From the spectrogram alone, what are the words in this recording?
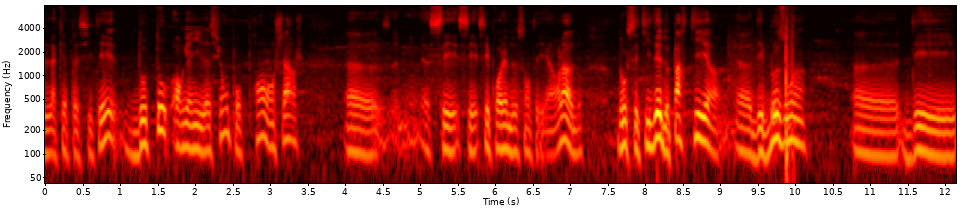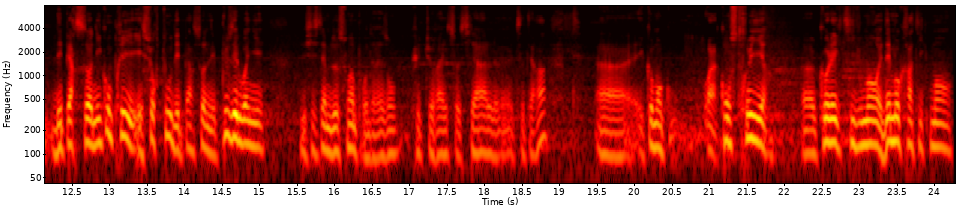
la capacité d'auto-organisation pour prendre en charge euh, ces, problèmes de santé. Alors là, donc cette idée de partir euh, des besoins euh, des, personnes, y compris et surtout des personnes les plus éloignées du système de soins pour des raisons culturelles, sociales, etc. et comment construire collectivement et démocratiquement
